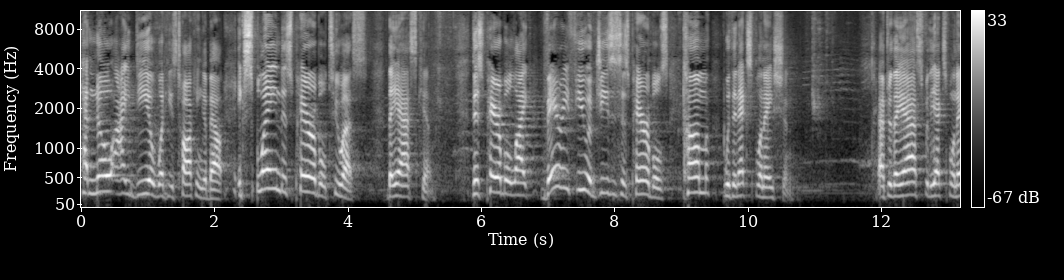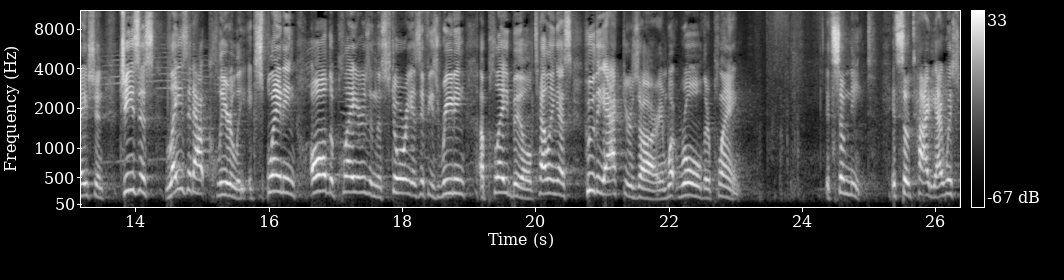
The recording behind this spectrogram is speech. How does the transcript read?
have no idea what he's talking about. Explain this parable to us they ask him. This parable, like very few of Jesus' parables, come with an explanation. After they ask for the explanation, Jesus lays it out clearly, explaining all the players in the story as if he's reading a playbill, telling us who the actors are and what role they're playing. It's so neat. It's so tidy. I wish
